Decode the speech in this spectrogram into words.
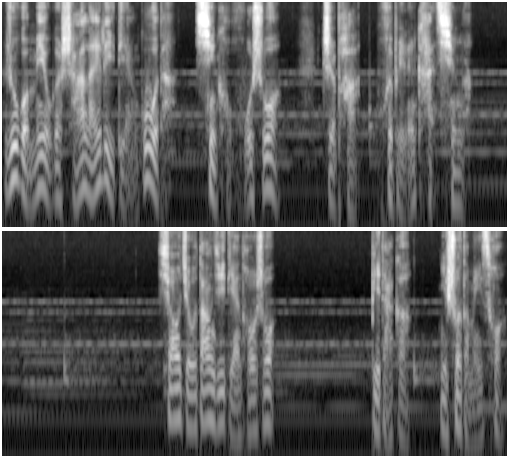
如果没有个啥来历典故的，信口胡说，只怕会被人看清啊。”小九当即点头说：“毕大哥，你说的没错，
